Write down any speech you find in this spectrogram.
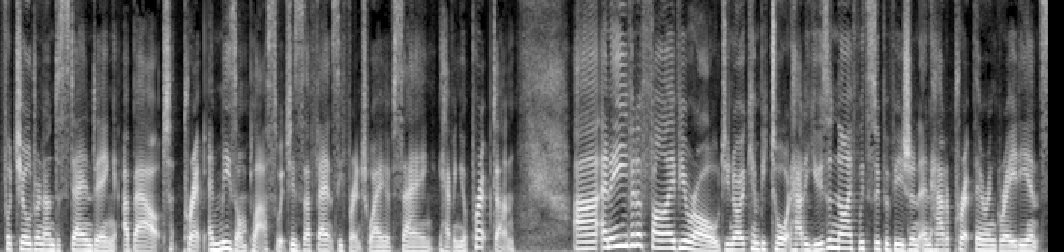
for children understanding about prep and mise en place, which is a fancy French way of saying having your prep done. Uh, and even a five year old, you know, can be taught how to use a knife with supervision and how to prep their ingredients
